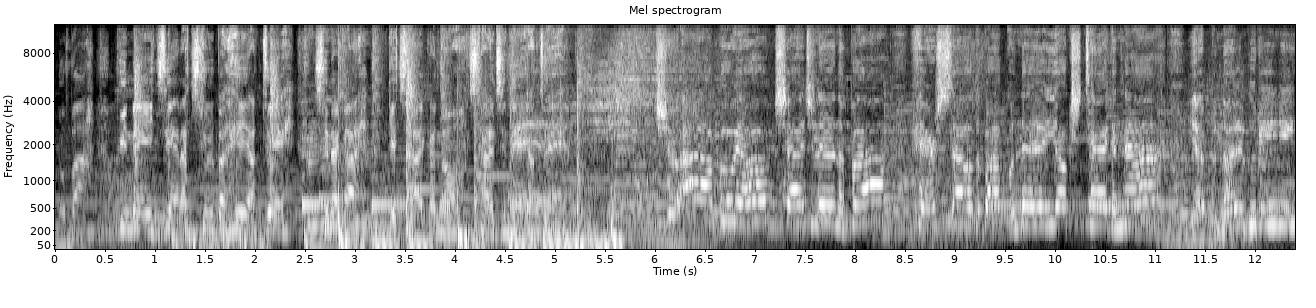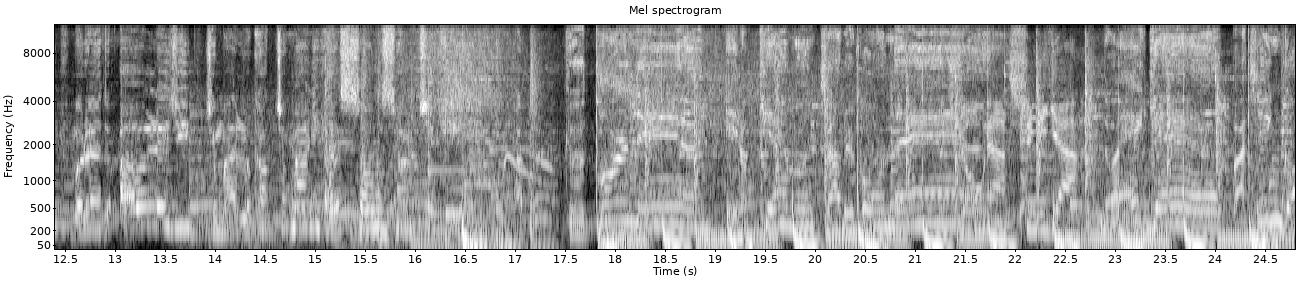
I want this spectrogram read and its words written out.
신호봐 귀네 이제 나 출발해야 돼. 지나갈게 잘가 너 잘 지내야 돼. 좋아 보여. 잘 지내나 봐. 헤어스타일도 바꿨네 역시 태가 나. 예쁜 얼굴이니 뭐래도 어울리지. 정말로 걱정 많이 했어 나 솔직히. Good morning. 이렇게 문자를 보내. 좋은 아침이야. 너에게 빠진 것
